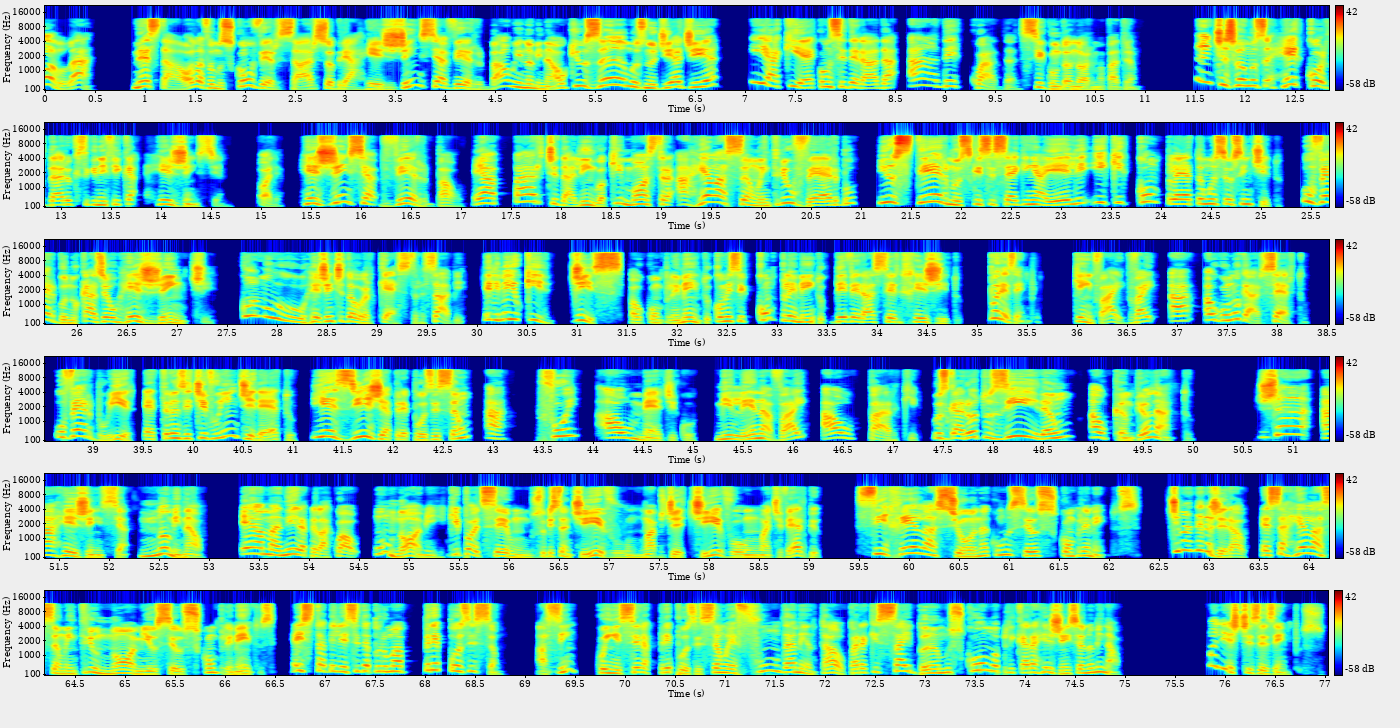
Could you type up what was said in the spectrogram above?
Olá! Nesta aula, vamos conversar sobre a regência verbal e nominal que usamos no dia a dia e a que é considerada adequada, segundo a norma padrão. Antes, vamos recordar o que significa regência. Olha, regência verbal é a parte da língua que mostra a relação entre o verbo e os termos que se seguem a ele e que completam o seu sentido. O verbo, no caso, é o regente, como o regente da orquestra, sabe? Ele meio que diz ao complemento como esse complemento deverá ser regido. Por exemplo, quem vai, vai a algum lugar, certo? O verbo ir é transitivo indireto e exige a preposição a. Fui ao médico. Milena vai ao parque. Os garotos irão ao campeonato. Já a regência nominal é a maneira pela qual um nome, que pode ser um substantivo, um adjetivo ou um advérbio, se relaciona com os seus complementos. De maneira geral, essa relação entre o nome e os seus complementos é estabelecida por uma preposição. Assim, conhecer a preposição é fundamental para que saibamos como aplicar a regência nominal. Olhe estes exemplos.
